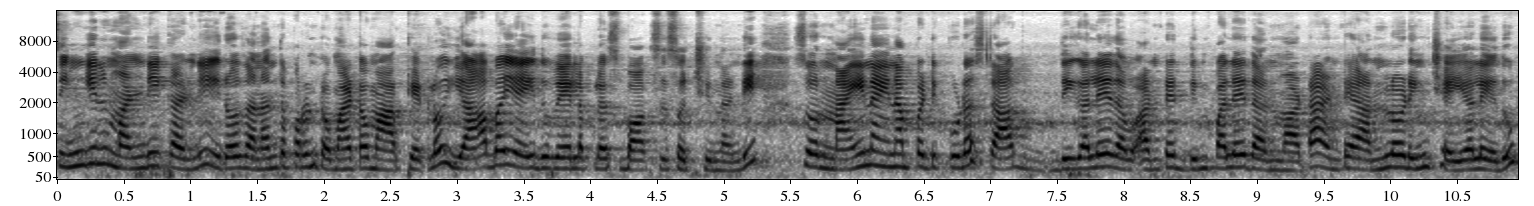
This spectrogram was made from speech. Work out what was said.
సింగిల్ మండీకండి ఈరోజు అనంతపురం టొమాటో మార్కెట్లో యాభై ఐదు వేల ప్లస్ బాక్సెస్ వచ్చిందండి. సో నైన్ అయినప్పటికి కూడా స్టాక్ దిగలేదు అంటే దింపలేదన్నమాట అంటే అన్లోడింగ్ చేయలేదు.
